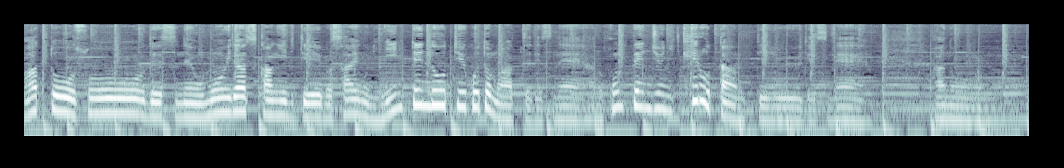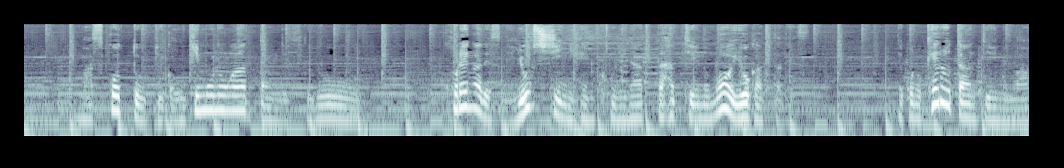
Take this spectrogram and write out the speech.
うん、あとそうですね思い出す限りで言えば最後に任天堂っていうこともあってですねあの本編中にケロタンっていうですねあのマスコットっていうか置物があったんですけどこれがですねヨッシーに変更になったっていうのも良かったです。でこのケロタンっていうのは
